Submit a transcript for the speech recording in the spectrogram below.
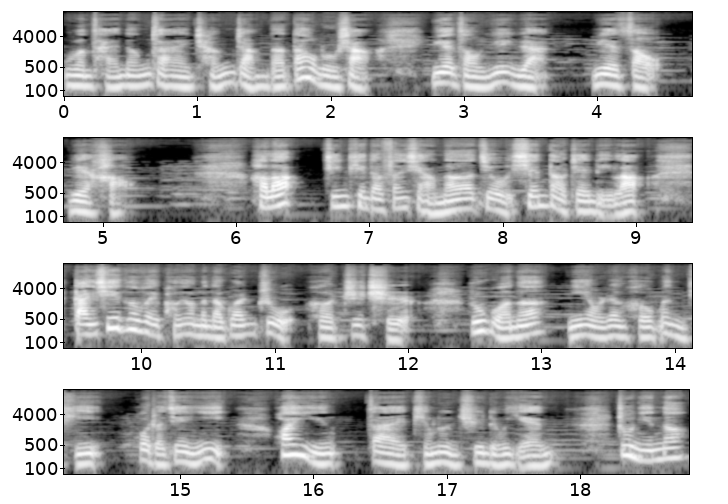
我们才能在成长的道路上越走越远，越走越好。好了，今天的分享呢，就先到这里了。感谢各位朋友们的关注和支持。如果呢，你有任何问题或者建议，欢迎在评论区留言。祝您呢，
